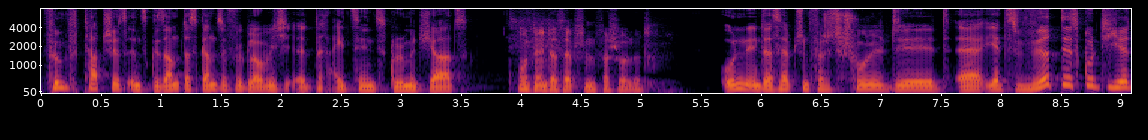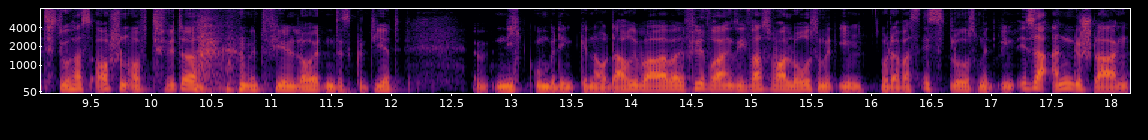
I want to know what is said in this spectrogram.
fünf Touches insgesamt, das Ganze für, glaube ich, 13 äh, Scrimmage Yards. Und eine Interception verschuldet. Und eine Interception verschuldet. Äh, jetzt wird diskutiert, du hast auch schon auf Twitter mit vielen Leuten diskutiert. Äh, nicht unbedingt genau darüber, aber viele fragen sich, was war los mit ihm? Oder was ist los mit ihm? Ist er angeschlagen?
